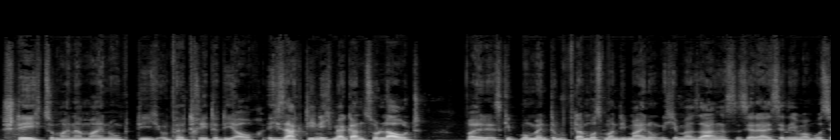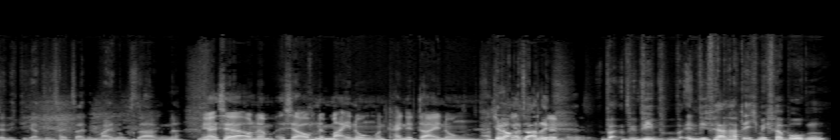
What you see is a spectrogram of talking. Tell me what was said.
stehe ich zu meiner Meinung, die ich und vertrete die auch. Ich sage die nicht mehr ganz so laut, weil es gibt Momente, da muss man die Meinung nicht immer sagen. Es ist ja, da heißt ja nicht, man muss ja nicht die ganze Zeit seine Meinung sagen. Ne? Ja, ist ja, auch eine, ist ja auch eine Meinung und keine Deinung. genau, wenn- also André, wie, wie, inwiefern hatte ich mich verbogen?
